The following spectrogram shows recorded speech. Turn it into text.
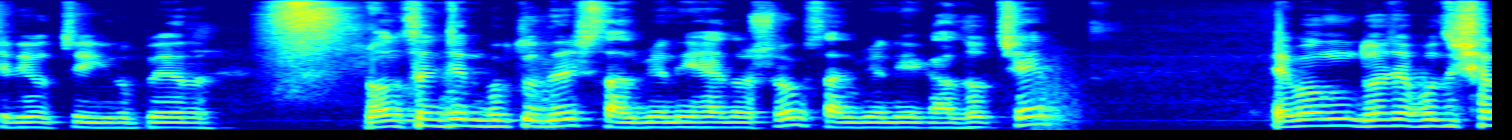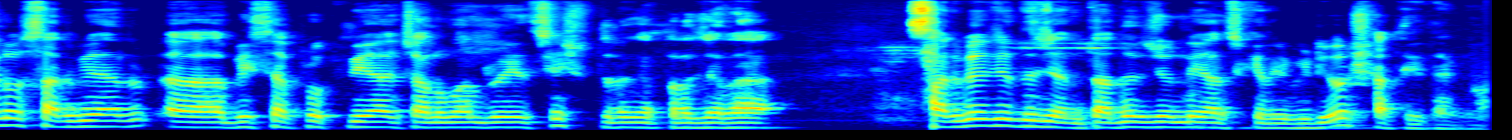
সেটি হচ্ছে ইউরোপের নন সেনজেনভুক্ত দেশ, সার্বিয়া নিয়ে। হ্যাঁ দর্শক, সার্বিয়া নিয়ে কাজ হচ্ছে এবং দু হাজার পঁচিশ সালেও সার্বিয়ার ভিসা প্রক্রিয়া চলমান রয়েছে। সুতরাং আপনারা যারা সার্বিয়া যেতে চান, তাদের জন্য আজকের এই ভিডিও সাথেই থাকবে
